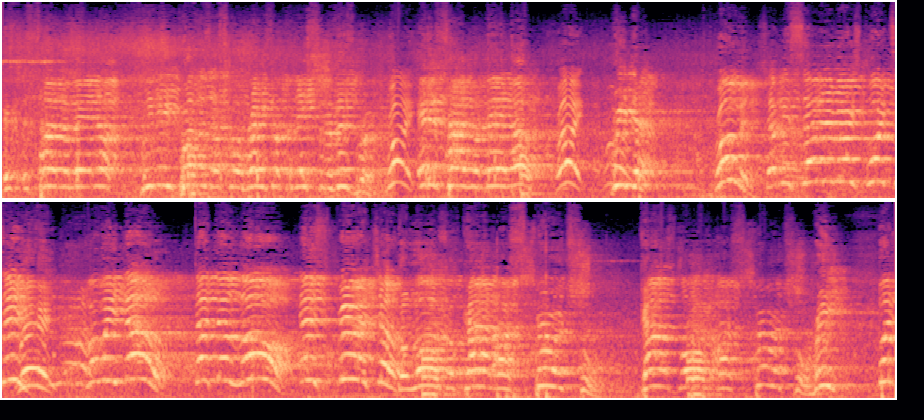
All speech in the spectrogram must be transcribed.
It's, it's time to man up. We need brothers that's going to raise up the nation of Israel. Right. It is time to man up. Right. Read that. Romans chapter 7 and verse 14. Read. For we know that the law is spiritual. The laws of God are spiritual. God's laws are spiritual. Read. but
